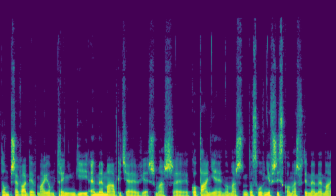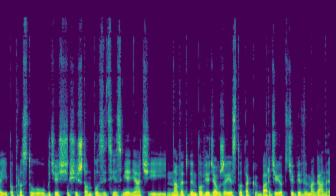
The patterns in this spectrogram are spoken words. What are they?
tą przewagę mają treningi MMA, gdzie wiesz, masz e, kopanie, no masz dosłownie wszystko masz w tym MMA i po prostu gdzieś musisz tą pozycję zmieniać i nawet bym powiedział, że jest to tak bardziej od ciebie wymagane.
